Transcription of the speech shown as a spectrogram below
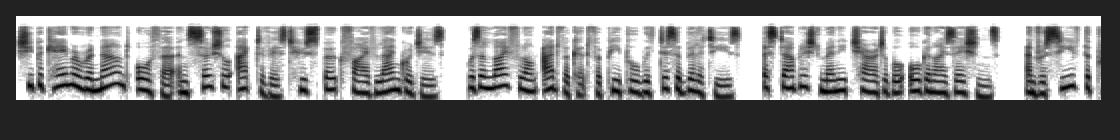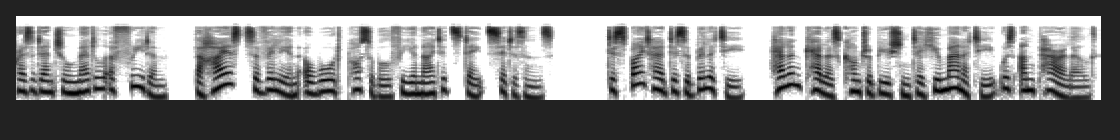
She became a renowned author and social activist who spoke five languages, was a lifelong advocate for people with disabilities, established many charitable organizations, and received the Presidential Medal of Freedom, the highest civilian award possible for United States citizens. Despite her disability, Helen Keller's contribution to humanity was unparalleled.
